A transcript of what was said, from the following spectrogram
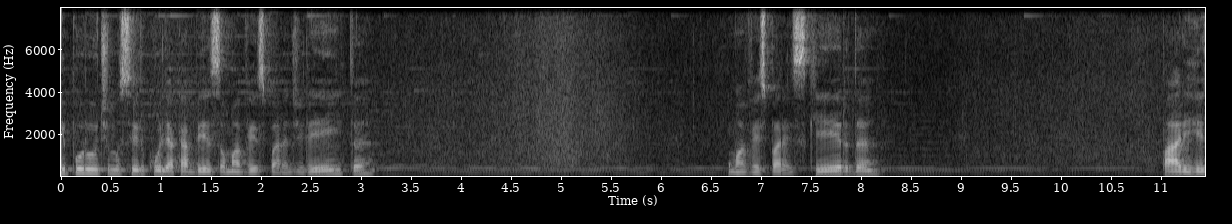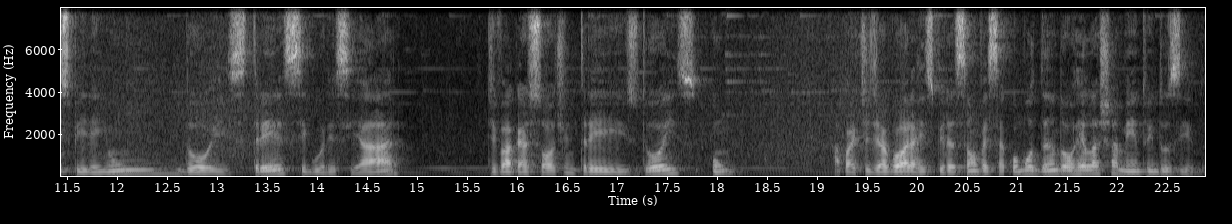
E por último, circule a cabeça uma vez para a direita, uma vez para a esquerda. Pare e respire em um, dois, três. Segure esse ar. Devagar solte em três, dois, um. A partir de agora, a respiração vai se acomodando ao relaxamento induzido.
